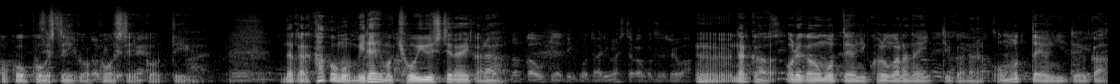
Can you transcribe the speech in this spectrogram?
ここをこうしていこうこうしていこうっていう。だから過去も未来も共有してないからうんなんか俺が思ったように転がらないっていうかな思ったようにというか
